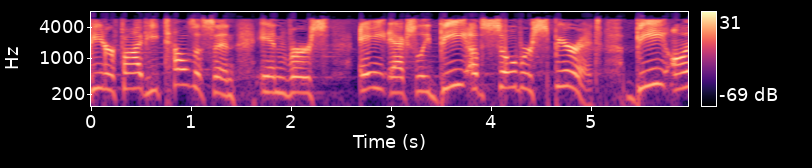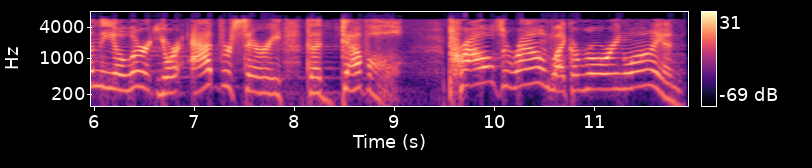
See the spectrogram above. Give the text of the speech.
Peter 5, he tells us in, in verse 8 actually, be of sober spirit, be on the alert. Your adversary, the devil, prowls around like a roaring lion,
